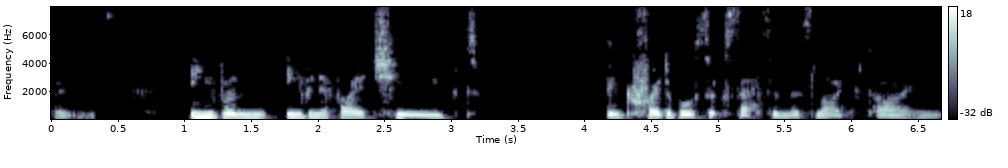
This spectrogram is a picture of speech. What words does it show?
things. Even even if I achieved incredible success in this lifetime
